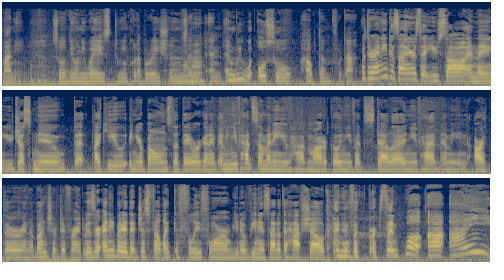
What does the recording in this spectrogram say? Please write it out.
money Mm-hmm. so the only way is doing collaborations and, and and we would also help them for that Were there any designers that you saw and they you just knew that like you in your bones that they were gonna I mean you've had so many, you've had Marco and you've had Stella and you've had I mean Arthur and a bunch of different was there anybody that just felt like a fully formed, you know, Venus out of the half shell kind of a person? Well, uh, I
